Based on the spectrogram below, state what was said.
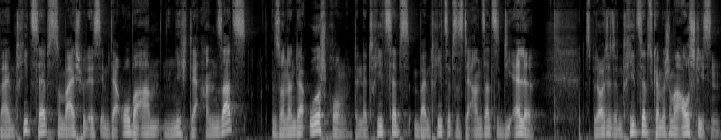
beim Trizeps zum Beispiel ist eben der Oberarm nicht der Ansatz, sondern der Ursprung. Denn der Trizeps, beim Trizeps ist der Ansatz die Elle. Das bedeutet, den Trizeps können wir schon mal ausschließen.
